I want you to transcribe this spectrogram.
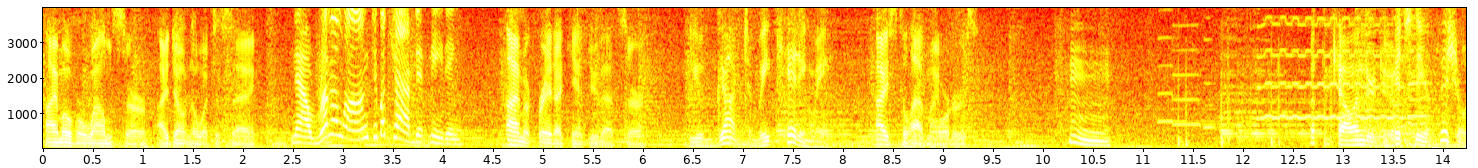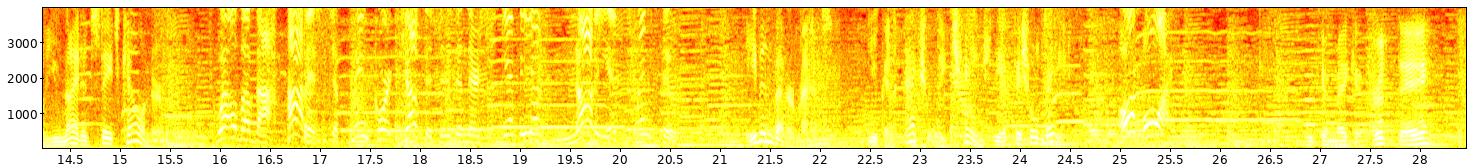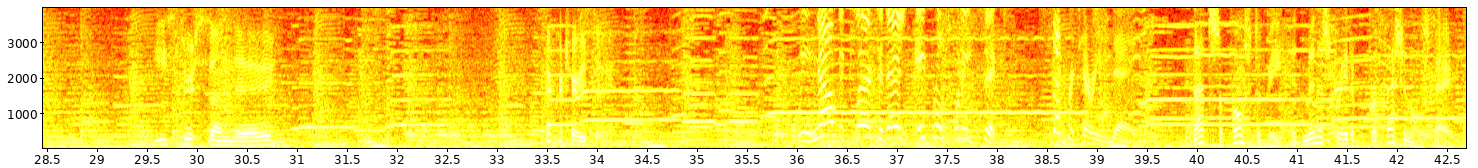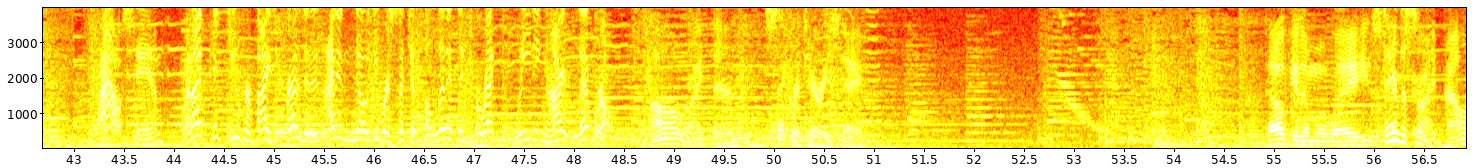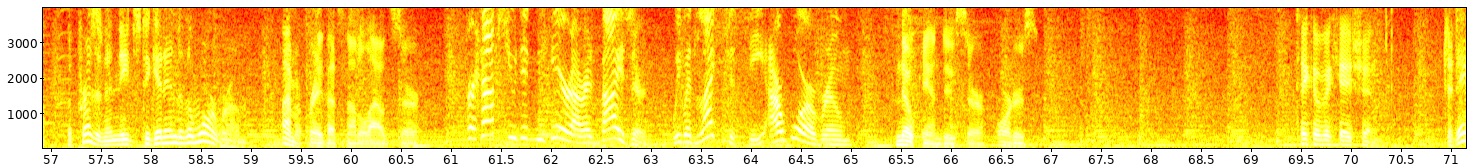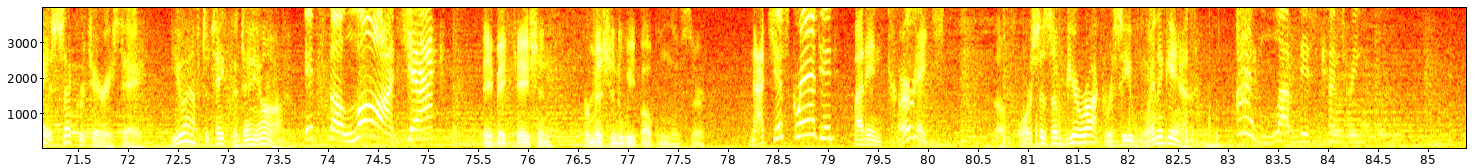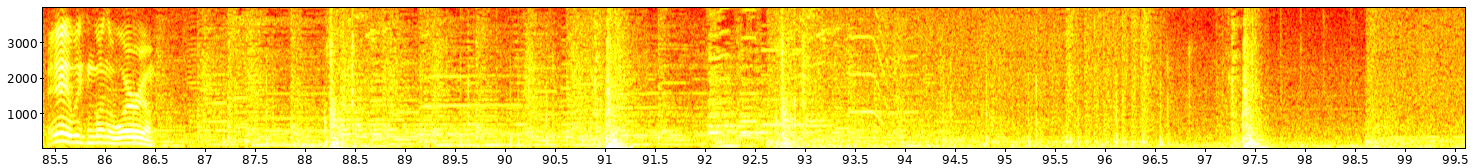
I'm overwhelmed, sir. I don't know what to say. Now run along to a cabinet meeting. I'm afraid I can't do that, sir. You've got to be kidding me. I still have my orders. Hmm. What's the calendar do? It's the official United States calendar. Twelve of the hottest Supreme Court justices in their skimpiest, naughtiest swimsuits. Even better, Max. You can actually change the official date. Oh boy! We can make it Earth Day, Easter Sunday, Secretary's Day. We now declare today April 26th, Secretary's Day. That's supposed to be Administrative Professionals Day. Wow, Sam. When I picked you for vice president, I didn't know you were such a politically correct bleeding heart liberal. All right then, Secretary's Day. That'll get him away. He's Stand aside, pal. The president needs to get into the war room. I'm afraid that's not allowed, sir. Perhaps you didn't hear our advisor. We would like to see our war room. No can do, sir. Orders. Take a vacation. Today is Secretary's Day. You have to take the day off. It's the law, Jack! A vacation. Permission to weep openly, sir. Not just granted, but encouraged. The forces of bureaucracy win again. I love this country. Hey, we can go in the war room.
